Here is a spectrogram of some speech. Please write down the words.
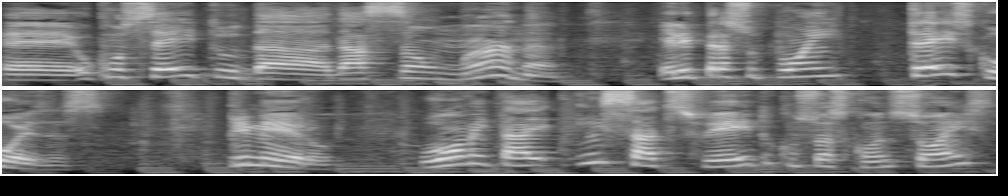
é, o conceito da, da ação humana ele pressupõe três coisas. Primeiro, o homem está insatisfeito com suas condições,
